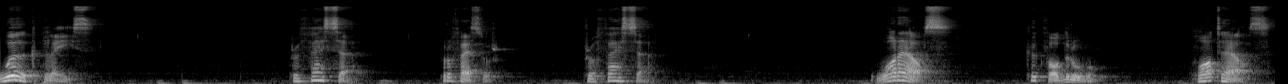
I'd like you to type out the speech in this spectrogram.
Workplace. Professor. Професор. Professor. What else? Какво друго? What else?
